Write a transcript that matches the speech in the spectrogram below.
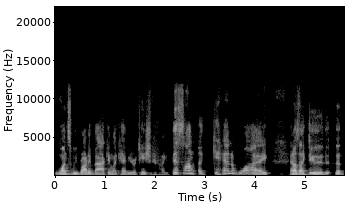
once we brought it back in like heavy rotation people were like this song again why and i was like dude the, the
